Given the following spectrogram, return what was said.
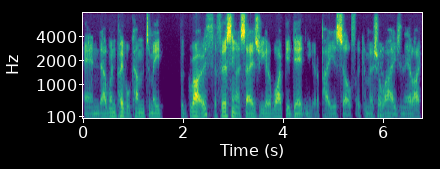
And uh, when people come to me for growth, the first thing I say is you got to wipe your debt and you got to pay yourself a commercial yeah. wage. And they're like,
